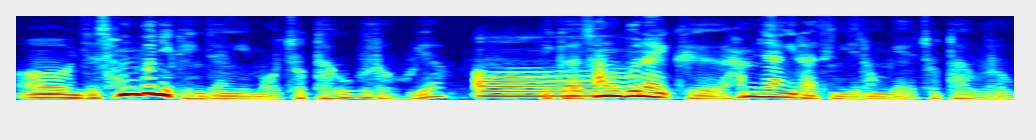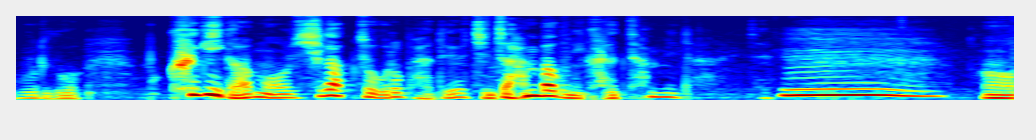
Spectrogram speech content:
어, 이제 성분이 굉장히 뭐 좋다고 그러고요. 어... 그러니까 성분의 그 함량이라든지 이런 게 좋다고 그러고 그리고 뭐 크기가 뭐 시각적으로 봐도요. 진짜 한 바구니 가득 찹니다. 음. 어,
